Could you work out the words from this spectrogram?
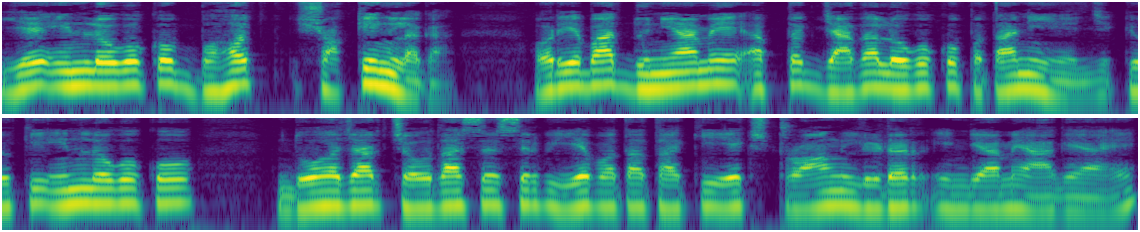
ये इन लोगों को बहुत शॉकिंग लगा। और ये बात दुनिया में अब तक ज़्यादा लोगों को पता नहीं है क्योंकि इन लोगों को 2014 से सिर्फ़ ये पता था कि एक स्ट्रांग लीडर इंडिया में आ गया है,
